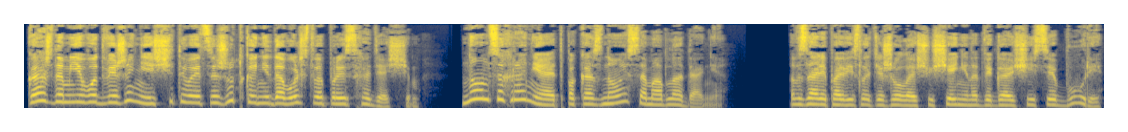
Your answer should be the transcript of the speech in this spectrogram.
В каждом его движении считывается жуткое недовольство происходящим, но он сохраняет показное самообладание. В зале повисло тяжелое ощущение надвигающейся бури.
